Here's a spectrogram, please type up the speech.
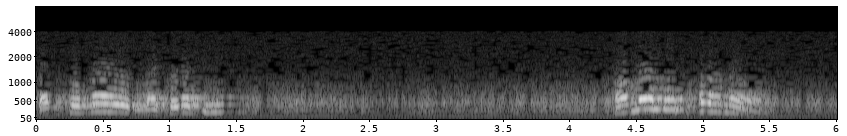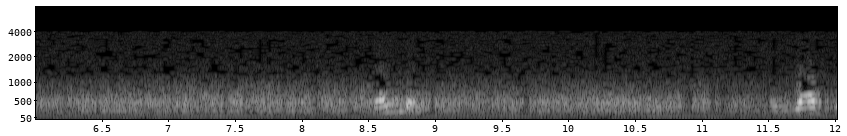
فلسفہ مشرقی ہمیں اٹھانا چلتے جب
